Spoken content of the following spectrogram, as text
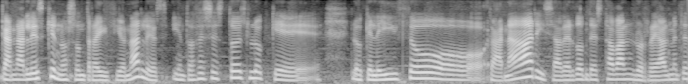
canales que no son tradicionales. Y entonces esto es lo que, lo que le hizo ganar y saber dónde estaban los realmente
